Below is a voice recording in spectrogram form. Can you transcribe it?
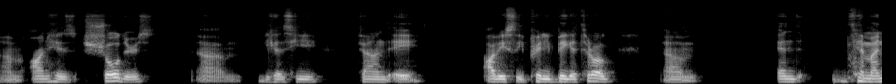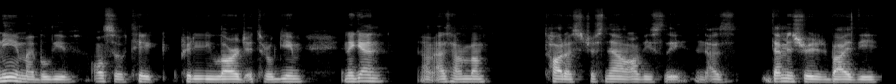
um, on his shoulders um, because he found a obviously pretty big etrog. Um, and Temanim, I believe, also take pretty large etrogim. And again, um, as Harambam taught us just now, obviously, and as demonstrated by the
